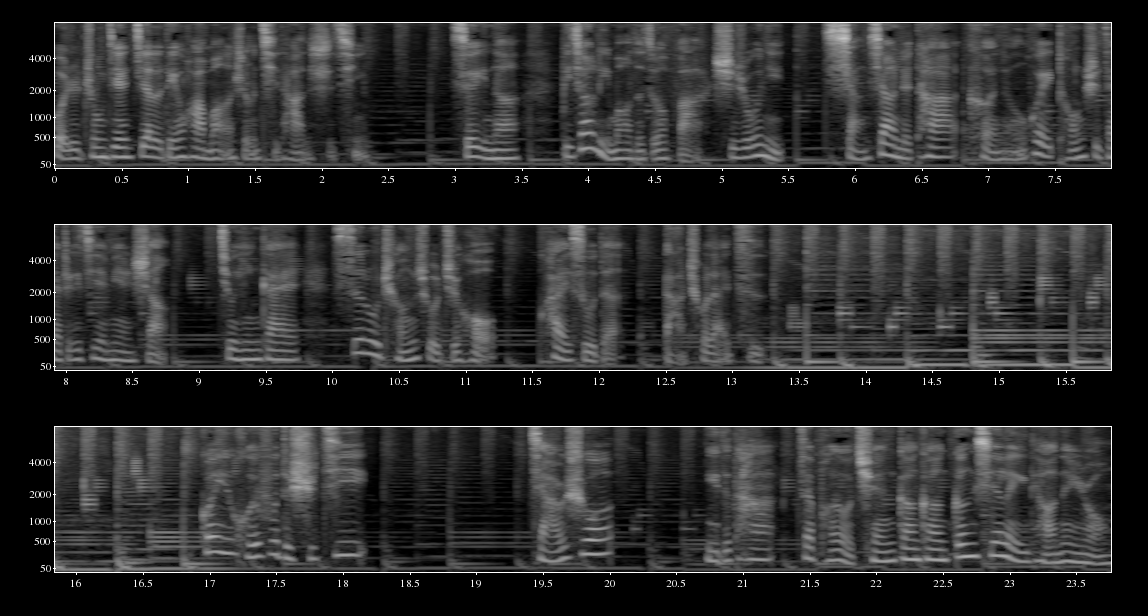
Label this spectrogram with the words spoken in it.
或者中间接了电话忙什么其他的事情。所以呢，比较礼貌的做法是，如果你想象着他可能会同时在这个界面上，就应该思路成熟之后，快速的打出来字。关于回复的时机，假如说你的他在朋友圈刚刚更新了一条内容，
